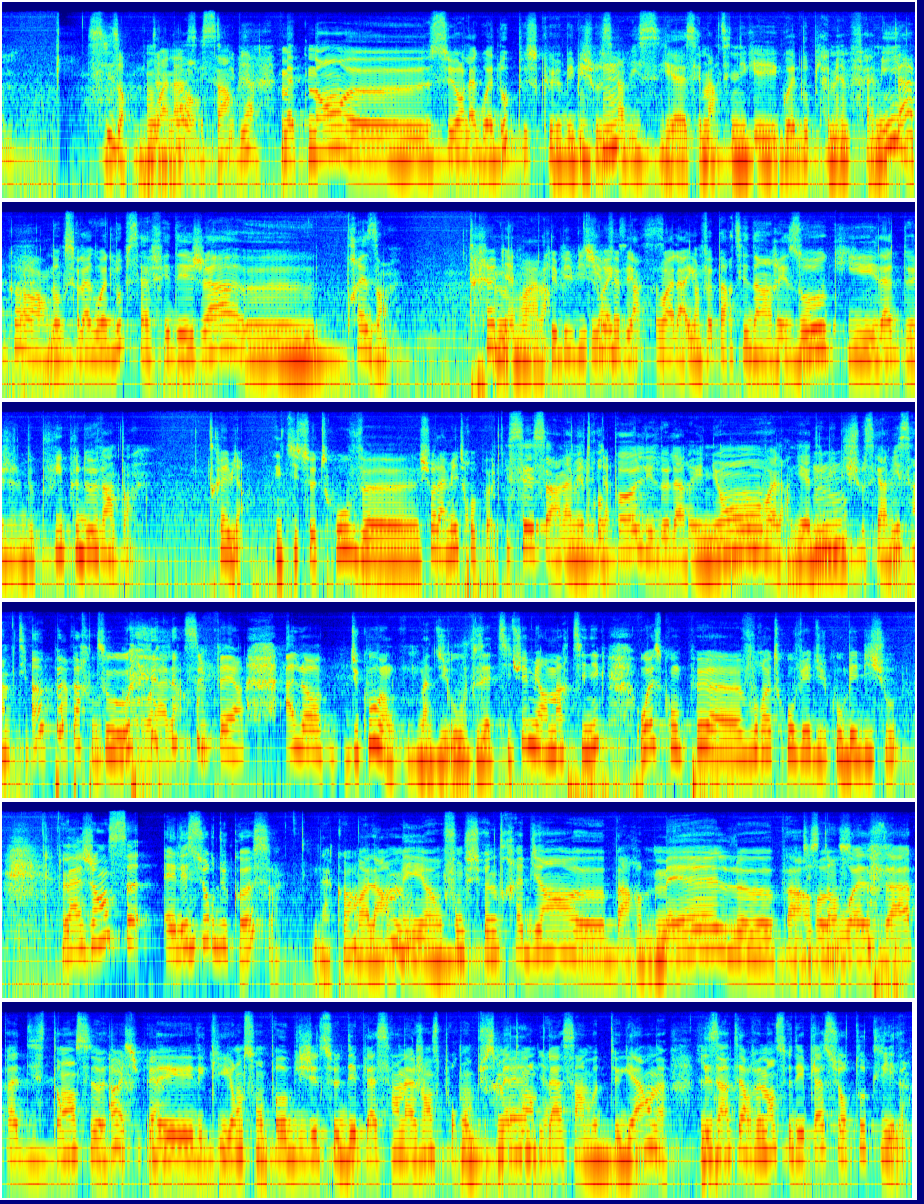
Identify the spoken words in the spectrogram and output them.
6 ans. Voilà, c'est ça. Bien. Maintenant, euh, sur la Guadeloupe, puisque Baby Show Mhm. Service, c'est Martinique et Guadeloupe, la même famille. D'accord. Donc, sur la Guadeloupe, ça fait déjà euh, 13 ans. Très bien. Voilà. Que Baby Show exerce. par- voilà, et on fait partie d'un réseau qui est là de- depuis plus de 20 ans. Très bien. Et qui se trouve euh, sur la métropole. C'est ça, la métropole, l'île de la Réunion, voilà. Il y a des Mhm. Baby Show Service un petit peu Un peu partout. Voilà. Super. Alors, du coup, on m'a dit où vous êtes situé, mais en Martinique, où est-ce qu'on peut euh, vous retrouver, du coup, Baby Chou? L'agence, elle est sur Ducos. D'accord. Voilà, mais euh, on fonctionne très bien euh, par mail, euh, par WhatsApp, à distance. Ah ouais, super. Les, les clients ne sont pas obligés de se déplacer en agence pour qu'on puisse Très mettre en place un mode de garde. Les intervenants se déplacent sur toute l'île.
